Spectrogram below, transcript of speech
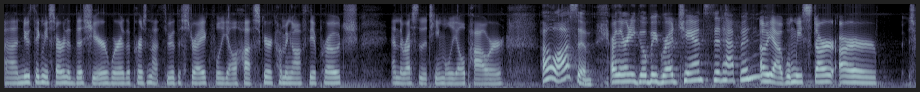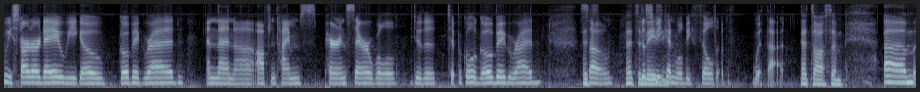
a new thing we started this year where the person that threw the strike will yell Husker coming off the approach, and the rest of the team will yell Power. oh, awesome. Are there any go big red chants that happen? Oh yeah, when we start our so we start our day, we go go big red, and then uh, oftentimes parents there will do the typical go big red. That's- so that's this amazing. weekend will be filled with that. That's awesome. Um,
